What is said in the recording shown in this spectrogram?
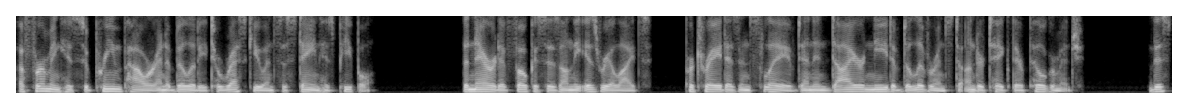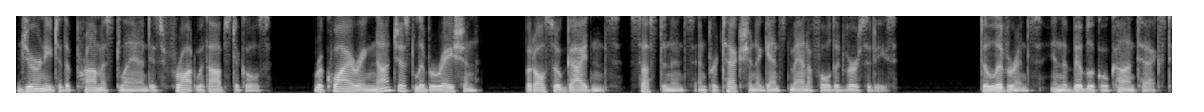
affirming his supreme power and ability to rescue and sustain his people. The narrative focuses on the Israelites, portrayed as enslaved and in dire need of deliverance to undertake their pilgrimage. This journey to the Promised Land is fraught with obstacles, requiring not just liberation, but also guidance, sustenance, and protection against manifold adversities. Deliverance, in the biblical context,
